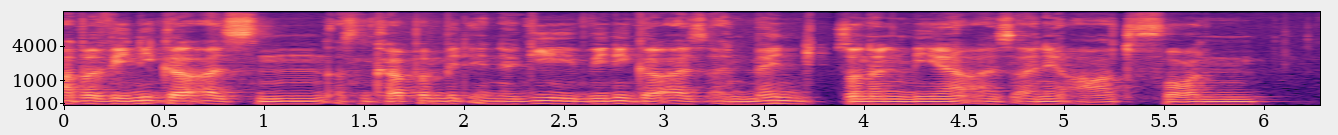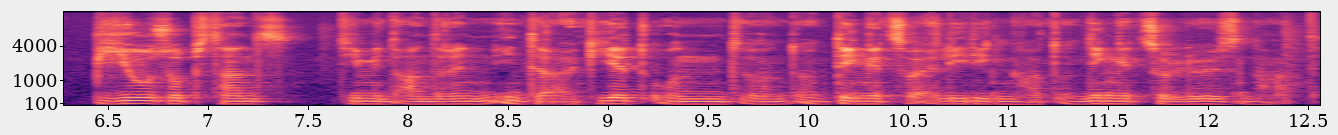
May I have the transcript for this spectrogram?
aber weniger als ein, als ein Körper mit Energie, weniger als ein Mensch, sondern mehr als eine Art von Biosubstanz, die mit anderen interagiert und, und, und Dinge zu erledigen hat und Dinge zu lösen hat.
